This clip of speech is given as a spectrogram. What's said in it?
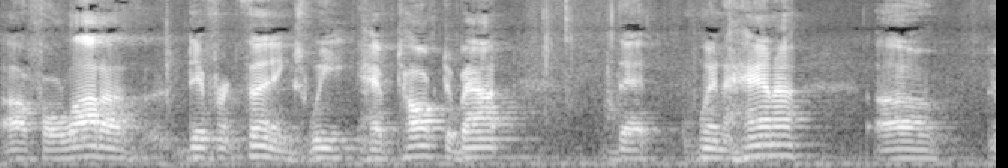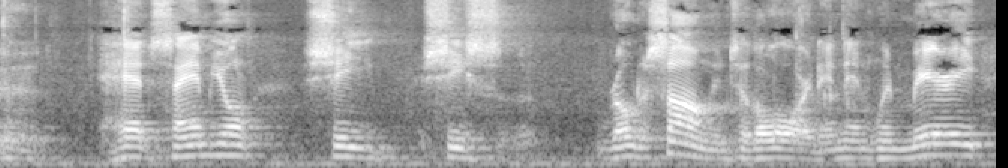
uh, for a lot of different things. We have talked about that when Hannah uh, had Samuel, she she wrote a song into the Lord. And then when Mary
